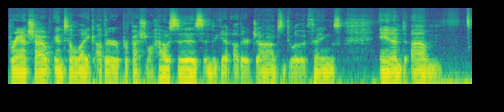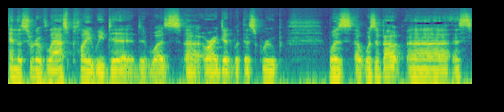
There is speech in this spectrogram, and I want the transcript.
branch out into like other professional houses and to get other jobs and do other things, and um, and the sort of last play we did was, uh, or I did with this group, was uh, was about uh, this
